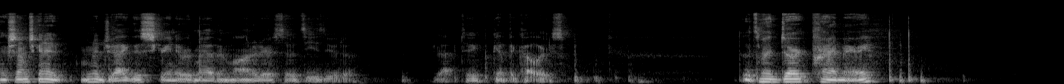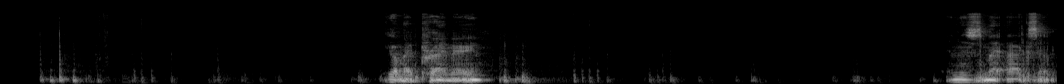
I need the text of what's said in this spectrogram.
Actually, I'm just gonna I'm gonna drag this screen over to my other monitor so it's easier to drag to get the colors. So it's my dark primary. Got my primary. and this is my accent.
